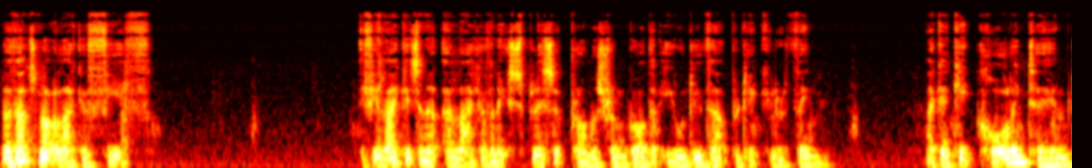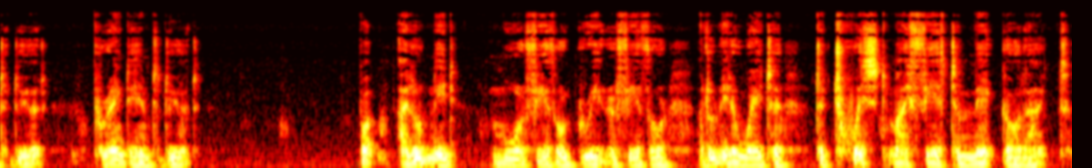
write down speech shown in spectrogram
Now, that's not a lack of faith. If you like, it's an, a lack of an explicit promise from God that He will do that particular thing. I can keep calling to Him to do it, praying to Him to do it, but I don't need more faith or greater faith, or I don't need a way to, to twist my faith to make God act.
